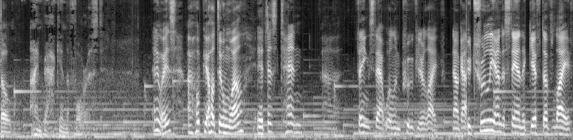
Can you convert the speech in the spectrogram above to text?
So I'm back in the forest. Anyways, I hope y'all doing well. It's just 10 uh, things that will improve your life. Now, guys, you truly understand the gift of life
